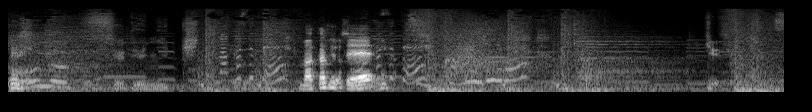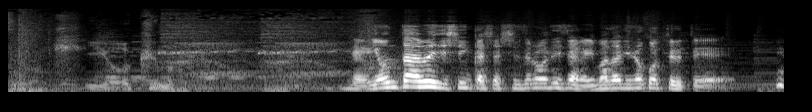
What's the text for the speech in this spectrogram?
任せてね4ターン目に進化したしずるお姉ちゃんが未だに残ってるって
